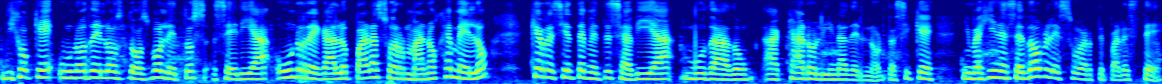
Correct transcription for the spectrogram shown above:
dijo que uno de los dos boletos sería un regalo para su hermano gemelo que recientemente se había mudado a Carolina del Norte. Así que imagínense doble suerte para este,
